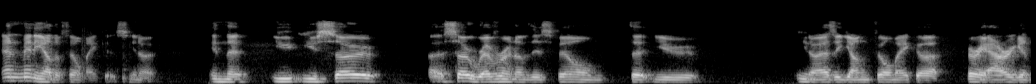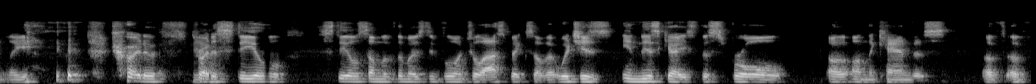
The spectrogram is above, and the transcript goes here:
and many other filmmakers, you know, in that you you so uh, so reverent of this film that you you know as a young filmmaker very arrogantly try to try Yeah. to steal steal some of the most influential aspects of it, which is in this case the sprawl uh, on the canvas of, of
